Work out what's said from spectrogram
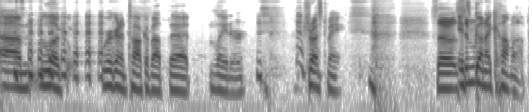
Um, look, we're gonna talk about that later. Trust me, So it's sim- gonna come up.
